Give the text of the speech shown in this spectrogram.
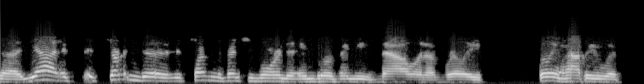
uh, yeah, it's it's starting to it's starting to venture more into indoor venues now, and I'm really really happy with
